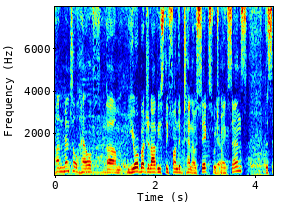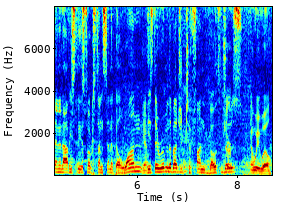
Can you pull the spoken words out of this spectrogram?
on mental health, um, your budget obviously funded 1006, which makes sense. The Senate obviously is focused on Senate Bill 1. Is there room in the budget to fund both of those? And we will.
